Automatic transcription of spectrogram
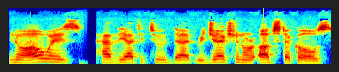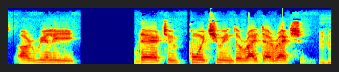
You know, I always have the attitude that rejection or obstacles are really there to point you in the right direction. Mm-hmm.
